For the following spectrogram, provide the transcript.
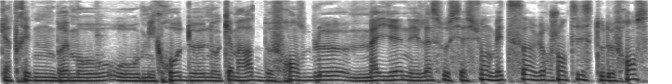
Catherine Brémaud au micro de nos camarades de France Bleu Mayenne et l'association Médecins Urgentistes de France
